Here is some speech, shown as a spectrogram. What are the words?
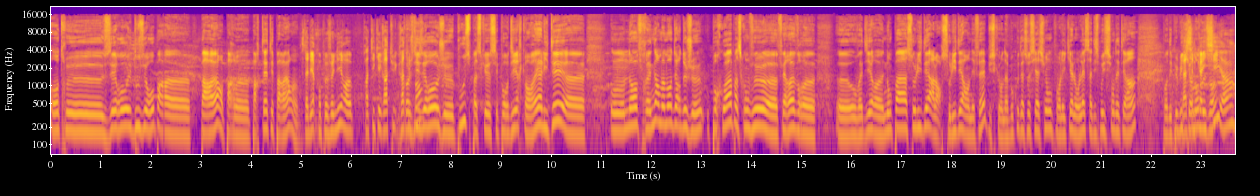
Entre 0 et 12 euros par, euh, par heure, par, par tête et par heure. C'est-à-dire qu'on peut venir pratiquer gratu gratuitement Quand je dis 0, je pousse parce que c'est pour dire qu'en réalité on offre énormément d'heures de jeu. Pourquoi? Parce qu'on veut euh, faire œuvre, euh, euh, on va dire, non pas solidaire. Alors solidaire en effet, puisqu'on a beaucoup d'associations pour lesquelles on laisse à disposition des terrains pour des publics bah, qui en ont besoin. ici, hein,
